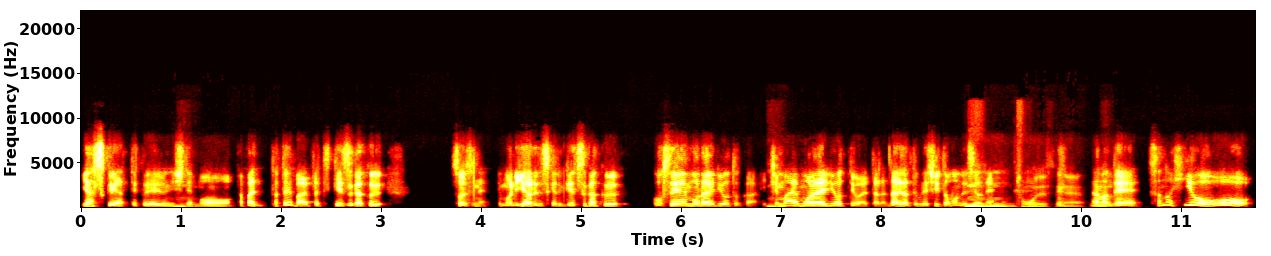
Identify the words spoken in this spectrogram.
安くやってくれるにしても、やっぱり、例えば、やっぱり月額、そうですね、もうリアルですけど、月額5000円もらえるよとか、うん。1万円もらえるよって言われたら誰だって嬉しいと思うんですよね。うんうんそうですね。なので、その費用を、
